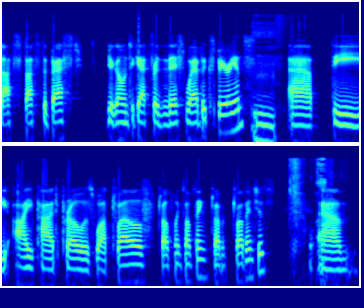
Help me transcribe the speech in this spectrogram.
That's that's the best you're going to get for this web experience. Mm. Uh, the iPad Pro is what 12, 12 point something, 12, 12 inches. Um,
